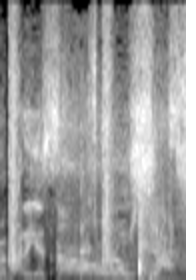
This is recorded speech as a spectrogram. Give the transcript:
everybody is on. Shots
